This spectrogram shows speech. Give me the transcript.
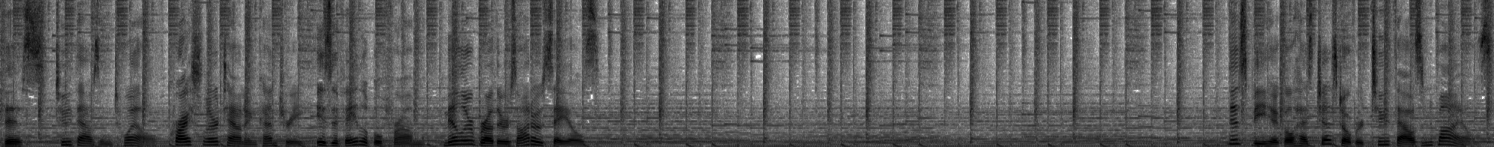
This 2012 Chrysler Town & Country is available from Miller Brothers Auto Sales. This vehicle has just over 2,000 miles.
